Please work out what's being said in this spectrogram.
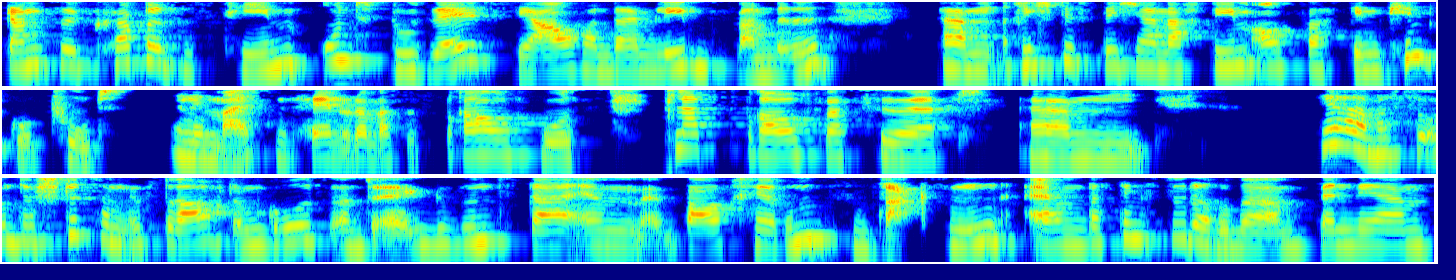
ganze Körpersystem und du selbst ja auch in deinem Lebenswandel ähm, richtest dich ja nach dem aus, was dem Kind gut tut in den meisten Fällen oder was es braucht, wo es Platz braucht, was für ähm, ja, was für Unterstützung es braucht, um groß und äh, gesund da im Bauch herumzuwachsen. Ähm, was denkst du darüber, wenn wir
